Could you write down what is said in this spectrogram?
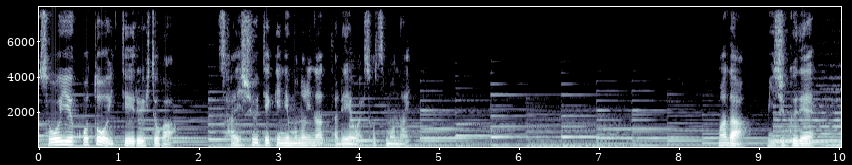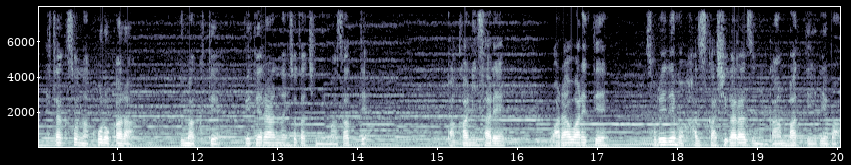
そういうことを言っている人が最終的にものになった例は一つもない。まだ未熟で下手くそな頃からうまくてベテランな人たちに混ざって馬鹿にされ笑われてそれでも恥ずかしがらずに頑張っていれば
